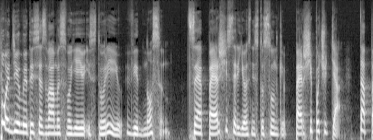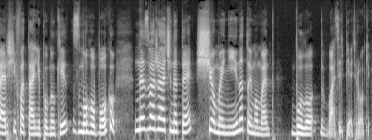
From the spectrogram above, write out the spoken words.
поділитися з вами своєю історією відносин. Це перші серйозні стосунки, перші почуття та перші фатальні помилки з мого боку, незважаючи на те, що мені на той момент було 25 років.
